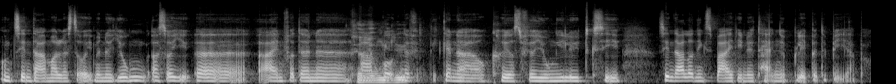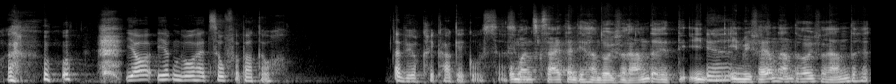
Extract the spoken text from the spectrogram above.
Und sind auch mal so in einem Jung, also äh, ein von diesen für junge Leute. genau, Kurs für junge Leute gewesen. Sind allerdings beide nicht hängen geblieben dabei. Aber ja, irgendwo hat es offenbar doch eine Wirkung gegen uns. Also. Und wenn Sie gesagt haben, die haben euch verändert, in, ja. inwiefern haben Sie euch verändert?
